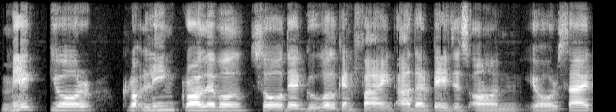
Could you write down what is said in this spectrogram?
Make your link crawlable so that Google can find other pages on your site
